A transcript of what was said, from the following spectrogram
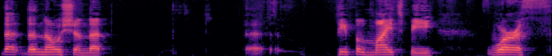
that the notion that uh, people might be worth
